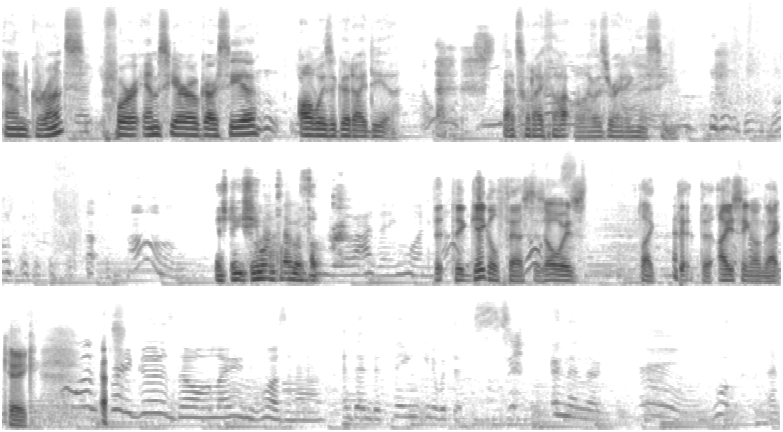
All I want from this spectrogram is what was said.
and grunts uh, for M. Sierra Garcia, always a good idea. Know, she's That's what I thought while I was writing this scene. Oh. She, she will play with them. Didn't realize anyone The, the giggle fest is always like the, the icing on that cake. I was pretty good as the old lady, wasn't I? And then the thing, you know, with the. And then the. And.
